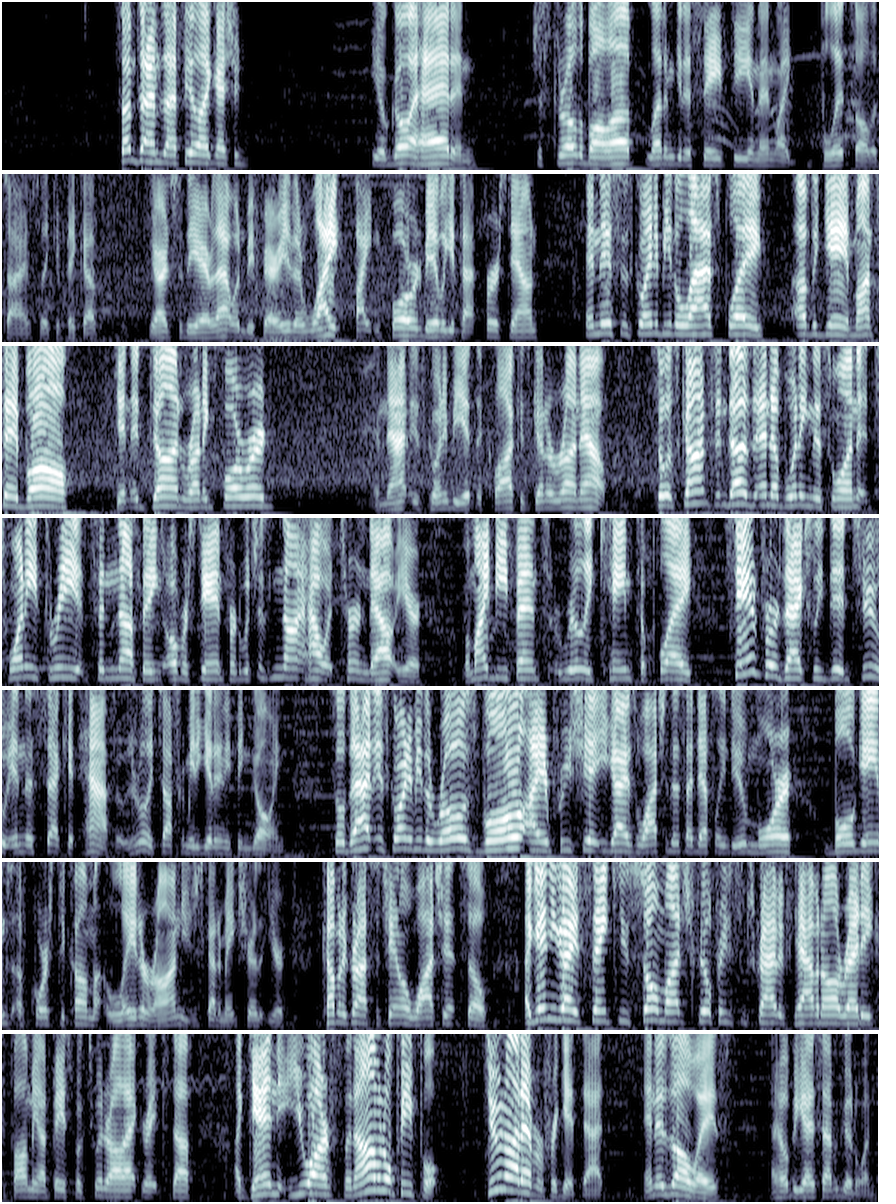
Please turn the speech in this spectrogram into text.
Sometimes I feel like I should, you know, go ahead and just throw the ball up, let him get a safety, and then, like, blitz all the time so they can pick up yards to the air. But that wouldn't be fair either. White fighting forward to be able to get that first down. And this is going to be the last play of the game. Montee Ball getting it done, running forward. And that is going to be it. The clock is going to run out. So Wisconsin does end up winning this one 23 to nothing over Stanford, which is not how it turned out here. But my defense really came to play. Stanford's actually did too in the second half. It was really tough for me to get anything going. So that is going to be the Rose Bowl. I appreciate you guys watching this. I definitely do. More bowl games, of course, to come later on. You just got to make sure that you're coming across the channel, watching it. So Again, you guys, thank you so much. Feel free to subscribe if you haven't already. You can follow me on Facebook, Twitter, all that great stuff. Again, you are phenomenal people. Do not ever forget that. And as always, I hope you guys have a good one.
